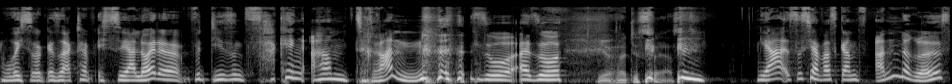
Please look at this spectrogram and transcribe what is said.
Wo ich so gesagt habe, ich so, ja Leute, die sind fucking arm dran. so, also Ihr hört es zuerst. ja, es ist ja was ganz anderes,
